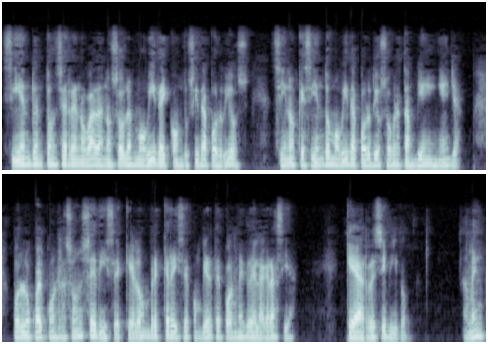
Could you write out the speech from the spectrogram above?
siendo entonces renovada, no solo es movida y conducida por Dios, sino que siendo movida por Dios obra también en ella, por lo cual con razón se dice que el hombre cree y se convierte por medio de la gracia que ha recibido. Amén.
